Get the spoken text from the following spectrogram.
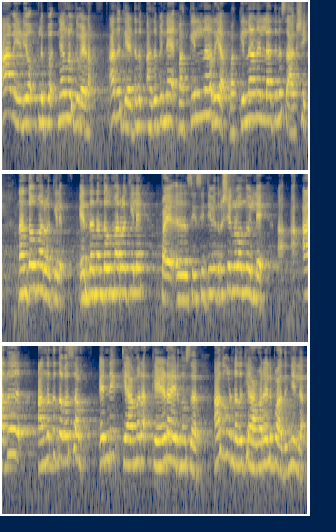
ആ വീഡിയോ ക്ലിപ്പ് ഞങ്ങൾക്ക് വേണം. അത് കേട്ടതും അത് പിന്നെ വക്കീലിനെ അറിയാം. വക്കീലിനാണ് എല്ലാത്തിനും സാക്ഷി. നന്ദകുമാർ വക്കീൽ. എന്താ നന്ദകുമാർ വക്കീലെ? സി സി ടി വി ദൃശ്യങ്ങളൊന്നും ഇല്ലേ അ- അ- അത് അന്നത്തെ ദിവസം എന്റെ ക്യാമറ കേടായിരുന്നു സർ. അതുകൊണ്ട് അത് ക്യാമറയിൽ പതിഞ്ഞില്ല.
